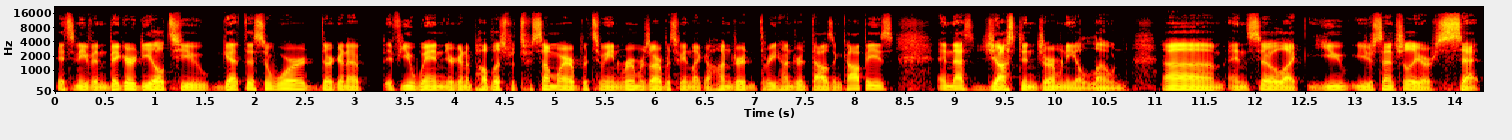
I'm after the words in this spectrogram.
It's an even bigger deal to get this award. They're gonna, if you win, you're gonna publish bet- somewhere between rumors are between like 100 and 300,000 copies, and that's just in Germany alone. Um, and so like you, you essentially are set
